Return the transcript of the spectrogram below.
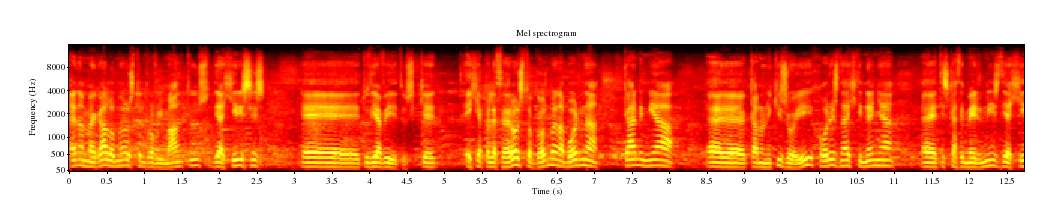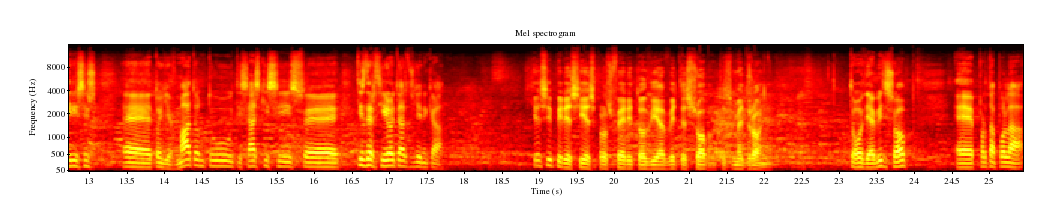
ένα μεγάλο μέρος των προβλημάτων τους διαχείρισης ε, του διαβήτη τους και έχει απελευθερώσει τον κόσμο να μπορεί να κάνει μια ε, κανονική ζωή χωρίς να έχει την έννοια ε, της καθημερινής διαχείρισης ε, των γευμάτων του, της άσκησης, ε, της δραστηριότητάς τους γενικά. Ποιες υπηρεσίες προσφέρει το Diabetes Shop της Medtronic. Το Diabetes Shop ε, πρώτα απ' όλα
